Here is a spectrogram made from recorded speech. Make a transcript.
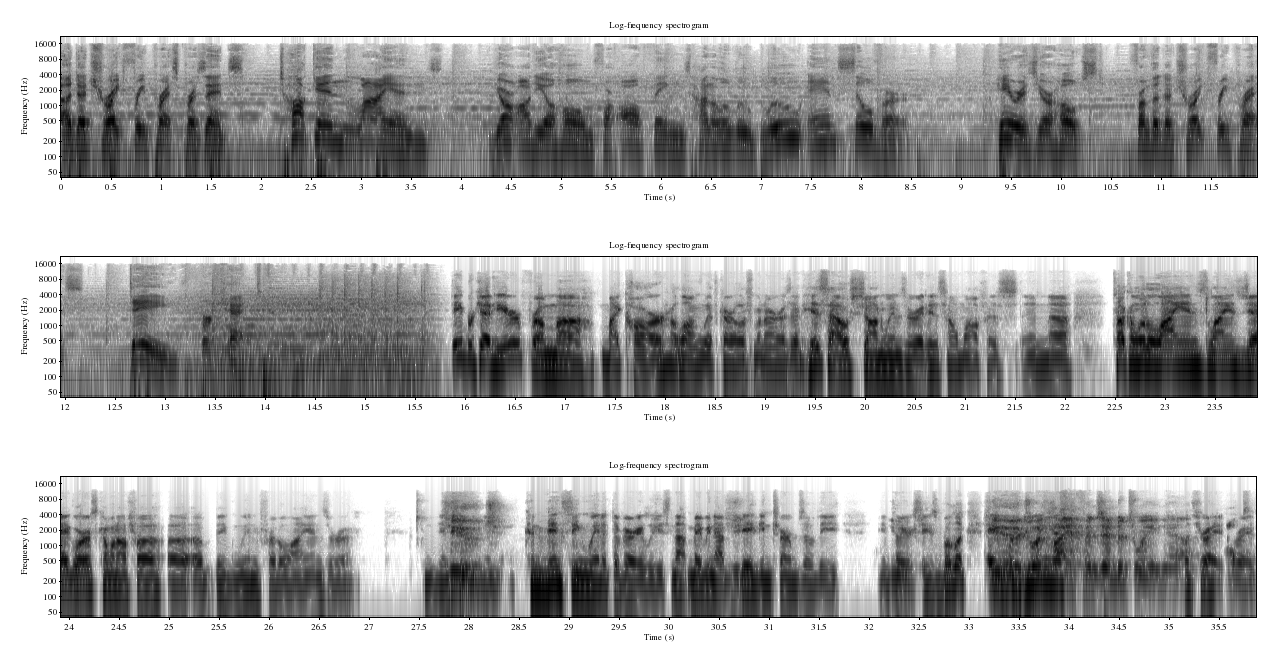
The Detroit Free Press presents Talkin' Lions, your audio home for all things Honolulu blue and silver. Here is your host from the Detroit Free Press, Dave Birkett. Dave Burkett here from uh, my car, along with Carlos Monarrez at his house, Shawn Windsor at his home office, and uh, talking little Lions, Lions Jaguars, coming off a, a, a, big win for the Lions, or a convincing Huge. win, convincing win at the very least. Not maybe not Huge. big in terms of the, the entire Huge. season, but look, hey, we're Huge doing with this- hyphens in between. Yeah. That's right, right.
